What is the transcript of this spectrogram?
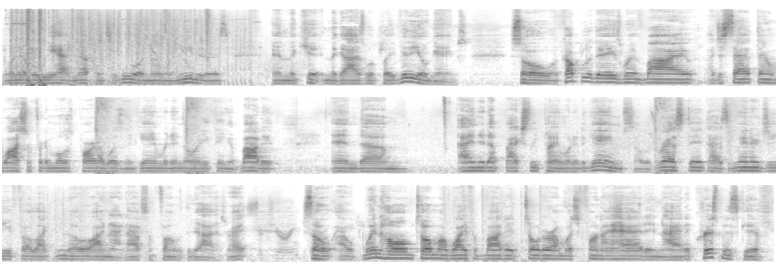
whenever we had nothing to do or no one needed us, and the kid and the guys would play video games. So a couple of days went by. I just sat there and watched them for the most part. I wasn't a gamer, didn't know anything about it, and um, I ended up actually playing one of the games. I was rested, had some energy, felt like, you know, why not have some fun with the guys, right? So I went home, told my wife about it, told her how much fun I had, and I had a Christmas gift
